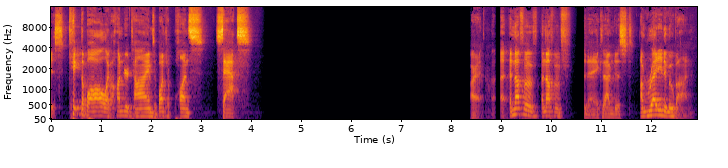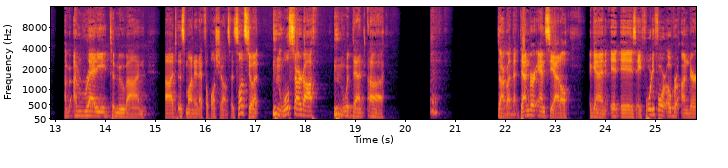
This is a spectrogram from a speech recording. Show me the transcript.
just kick the ball like a hundred times, a bunch of punts, sacks. All right, uh, enough of enough of today because I'm just I'm ready to move on. I'm I'm ready to move on uh, to this Monday Night Football show. So let's do it. we'll start off with that. Uh, sorry about that. Denver and Seattle. Again, it is a 44 over under,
